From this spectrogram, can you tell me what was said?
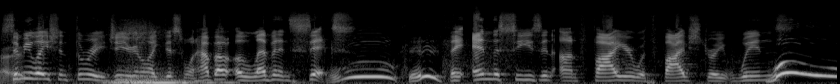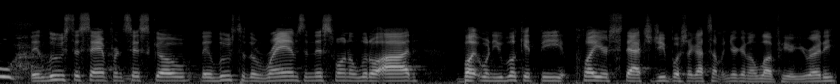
Simulation three. Gee, you're gonna like this one. How about 11 and six? Okay. They end the season on fire with five straight wins. Woo! They lose to San Francisco. They lose to the Rams in this one, a little odd. But when you look at the player stats, G. Bush, I got something you're going to love here. You ready?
